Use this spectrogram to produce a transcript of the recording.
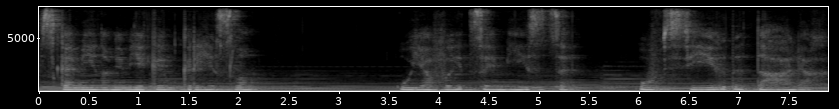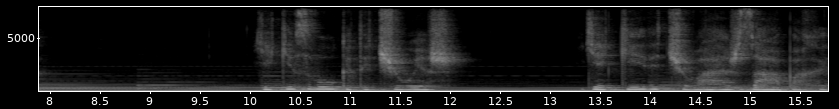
з каміном і м'яким кріслом. Уяви це місце у всіх деталях. Які звуки ти чуєш, які відчуваєш запахи,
